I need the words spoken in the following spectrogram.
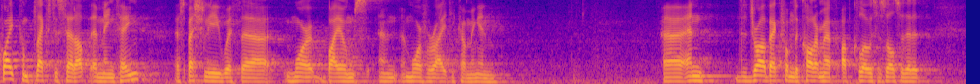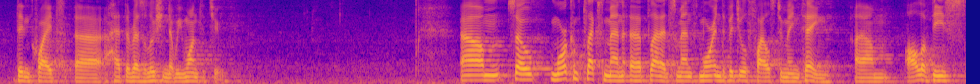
quite complex to set up and maintain, especially with uh, more biomes and more variety coming in. Uh, and the drawback from the color map up close is also that it didn't quite uh, had the resolution that we wanted to. Um, so more complex man, uh, planets meant more individual files to maintain. Um, all of these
